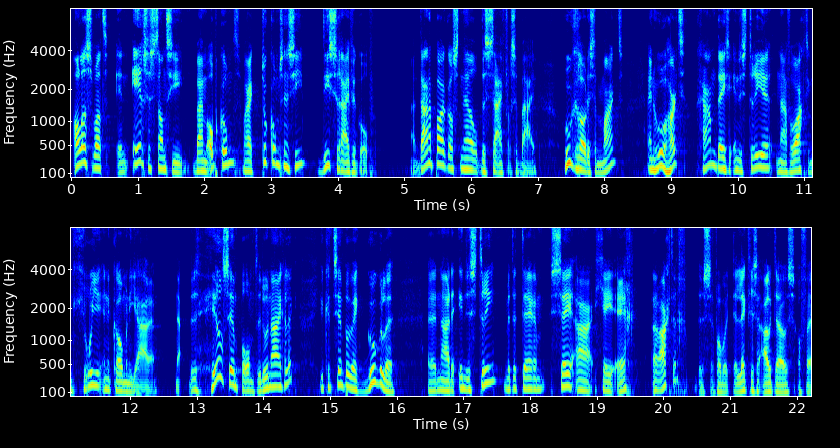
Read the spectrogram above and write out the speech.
Alles wat in eerste instantie bij me opkomt, waar ik toekomst in zie, die schrijf ik op. Nou, daarna pak ik al snel de cijfers erbij. Hoe groot is de markt en hoe hard gaan deze industrieën naar verwachting groeien in de komende jaren? Nou, dat is heel simpel om te doen eigenlijk. Je kunt simpelweg googlen uh, naar de industrie met de term CAGR erachter. Dus bijvoorbeeld elektrische auto's of uh,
